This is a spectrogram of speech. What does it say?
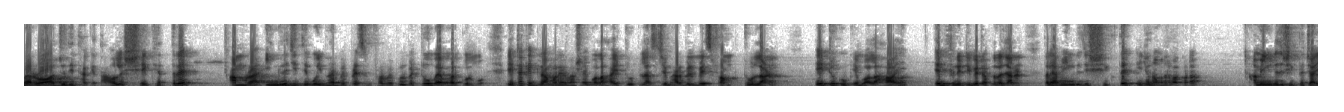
বা র যদি থাকে, তাহলে সেক্ষেত্রে আমরা ইংরেজিতে ওই ভার্বের প্রেজেন্ট ফর্মের পূর্বে টু ব্যবহার করব। এটাকে গ্রামারের ভাষায় বলা হয় টু প্লাস যে ভার্বের বেস ফর্ম টু লার্ন এইটুকুকে বলা হয় ইনফিনিটিভ এটা আপনারা জানেন। তাহলে আমি ইংরেজি শিখতে, কি জন্য আমাদের বাক্যটা? আমি ইংরেজি শিখতে চাই।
